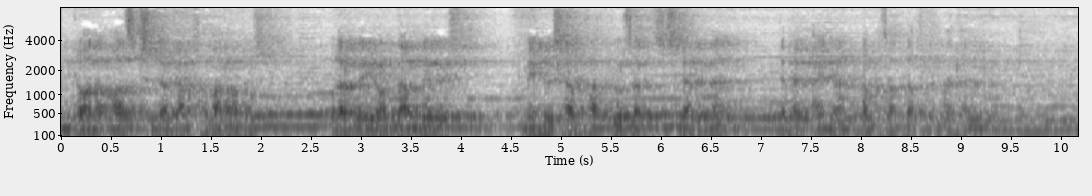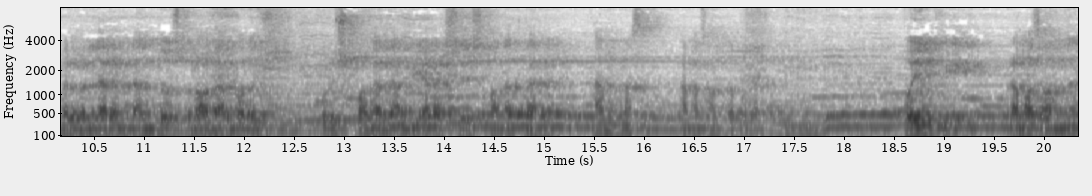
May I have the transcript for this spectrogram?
imkoni oz kishilardan xabar olish ularga yordam berish mehr shafqat ko'rsatish ishlarini demak aynan ramazonda qilinadi. Bir birlari bilan do'st birodar bo'lish urushib qolganlarni yarashish holatlari hammasi ramazonda bo'ladi. Qo'yingki ramazonni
